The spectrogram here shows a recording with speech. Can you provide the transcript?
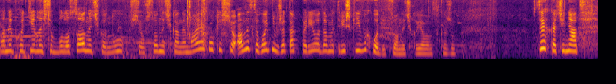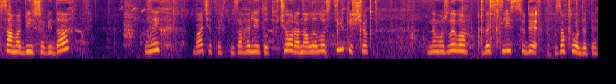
вони б хотіли, щоб було сонечко. Ну що ж, сонечка немає поки що, але сьогодні вже так періодами трішки і виходить сонечко, я вам скажу. В цих каченят сама більша біда. В них, бачите, взагалі тут вчора налило стільки, що неможливо без сліз сюди заходити.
